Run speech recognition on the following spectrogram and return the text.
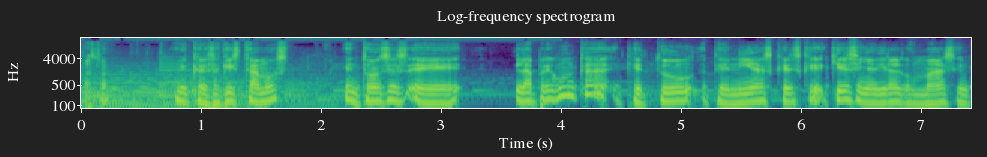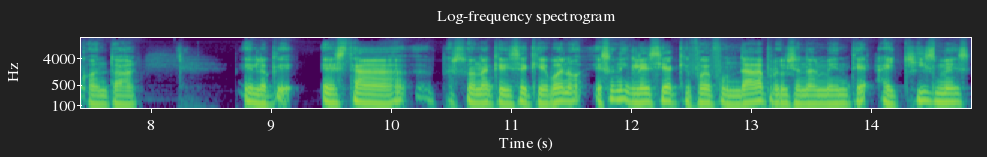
Pastor. Mientras aquí estamos, entonces, eh, la pregunta que tú tenías, ¿crees que quieres añadir algo más en cuanto a lo que esta persona que dice que, bueno, es una iglesia que fue fundada provisionalmente, hay chismes,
